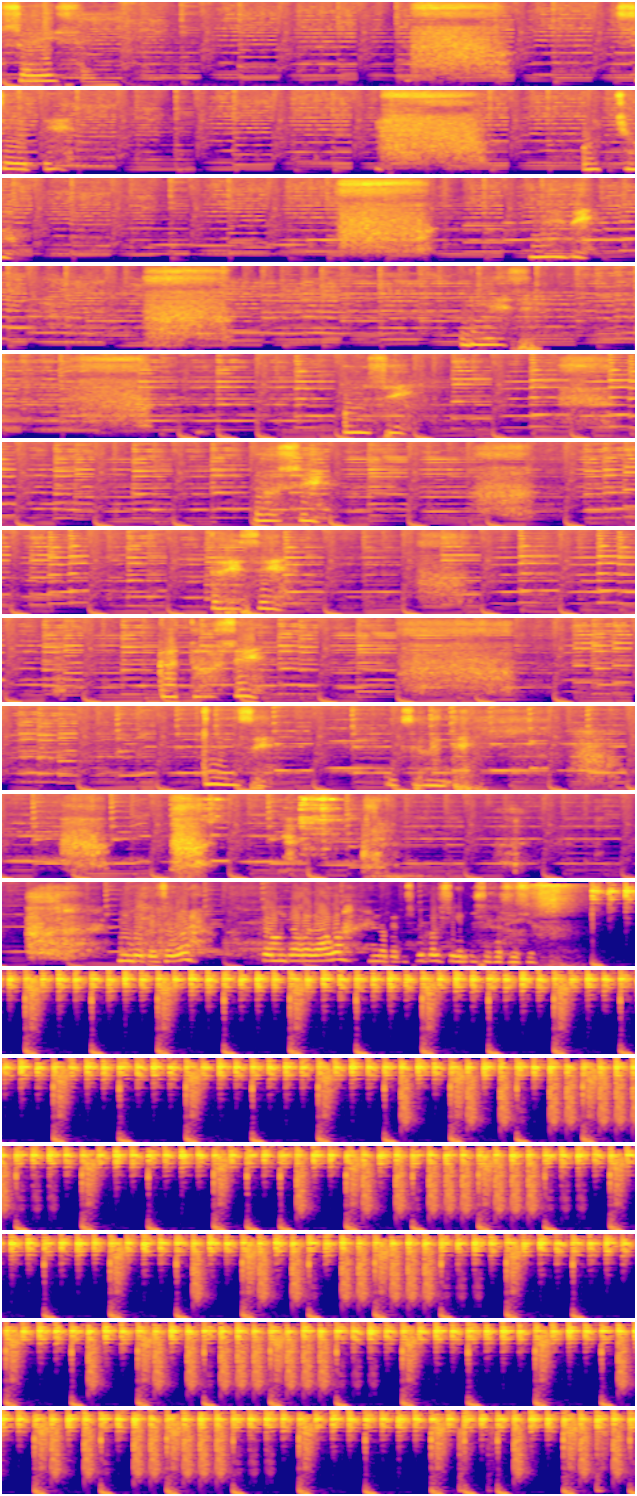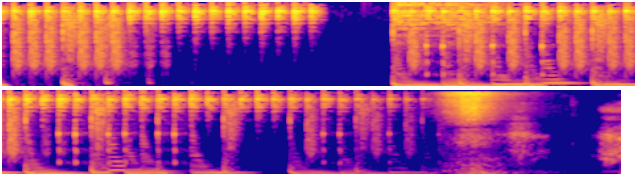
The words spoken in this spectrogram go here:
6, 7, 15. Excelente. Mientras que seguro, toma un trago de agua en lo que te explico los siguientes ejercicios.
